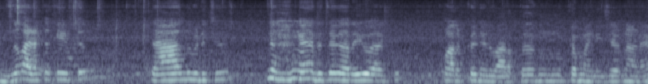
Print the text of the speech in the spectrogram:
ഇന്ന് വഴക്കൊക്കെ ഇട്ട് രാന്ന് പിടിച്ച് ഞങ്ങൾ അരച്ച കറിയും ആക്കി വറക്കം ചെയ്ത് വറുത്തതൊക്കെ മനീഷേട്ടനാണ്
